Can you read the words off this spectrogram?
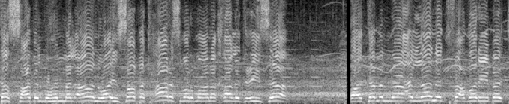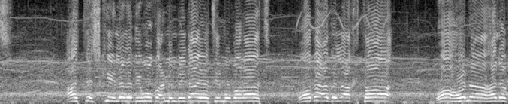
تصعب المهمة الآن وإصابة حارس مرمانا خالد عيسى. وأتمنى أن لا ندفع ضريبة التشكيل الذي وضع من بداية المباراة وبعض الأخطاء. وهنا هدف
